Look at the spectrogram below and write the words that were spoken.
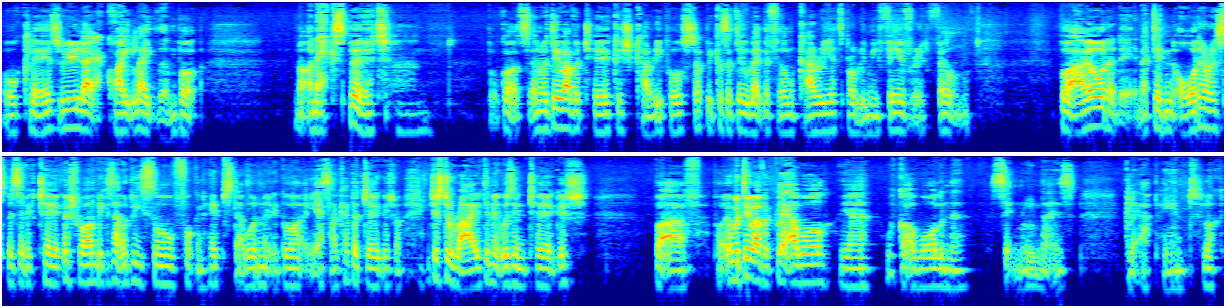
or Claire's really. Like I quite like them, but not an expert. But got and I do have a Turkish Carrie poster because I do like the film Carrie. It's probably my favourite film. But I ordered it and I didn't order a specific Turkish one because that would be so fucking hipster, wouldn't it? To go, yes, I'll get the Turkish one. It just arrived and it was in Turkish. But I've, but we do have a glitter wall. Yeah, we've got a wall in the sitting room that is glitter paint. Look,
